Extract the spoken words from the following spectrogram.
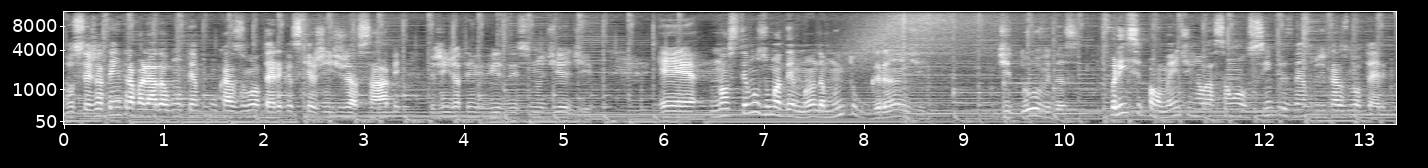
você já tem trabalhado algum tempo com casas lotéricas que a gente já sabe, que a gente já tem vivido isso no dia a dia. É, nós temos uma demanda muito grande de dúvidas, principalmente em relação ao Simples dentro de casas lotéricas.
